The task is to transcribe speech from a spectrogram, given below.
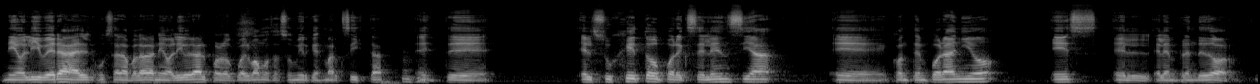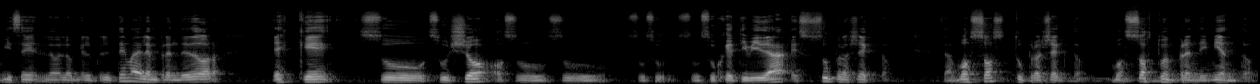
neoliberal, usa la palabra neoliberal, por lo cual vamos a asumir que es marxista, este, el sujeto por excelencia eh, contemporáneo es el, emprendedor. Dice, el, tema del emprendedor es que su, yo o su, su, subjetividad es su proyecto. O sea, vos sos tu proyecto, vos sos tu emprendimiento,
